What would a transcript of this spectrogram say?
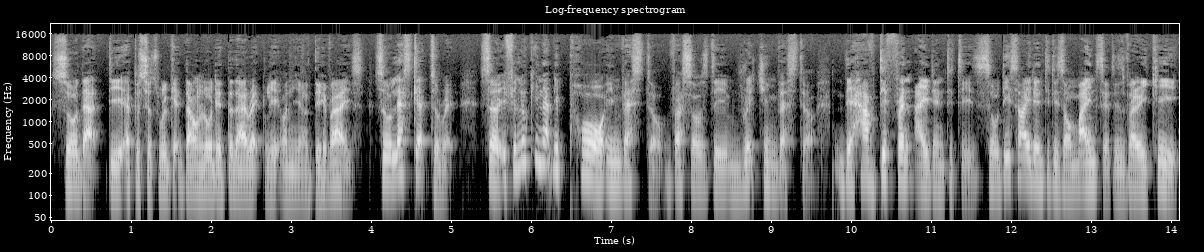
so that the episodes will get downloaded directly on your device. So let's get to it. So if you're looking at the poor investor versus the rich investor, they have different identities. So these identities or mindset is very key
